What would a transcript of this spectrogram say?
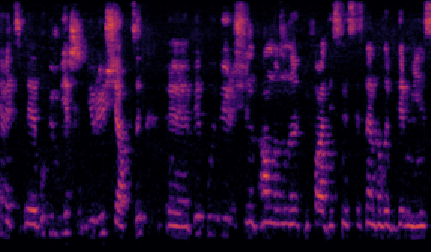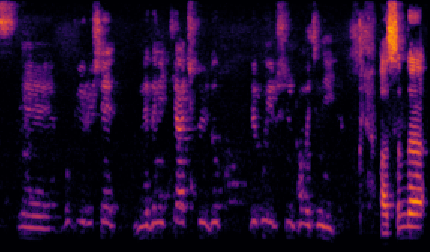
Evet, e, bugün bir yürüyüş yaptık E, ve bu yürüyüşün anlamını, ifadesini sizden alabilir miyiz? E, bu yürüyüşe neden ihtiyaç duyduk ve bu yürüyüşün amacı neydi? Aslında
